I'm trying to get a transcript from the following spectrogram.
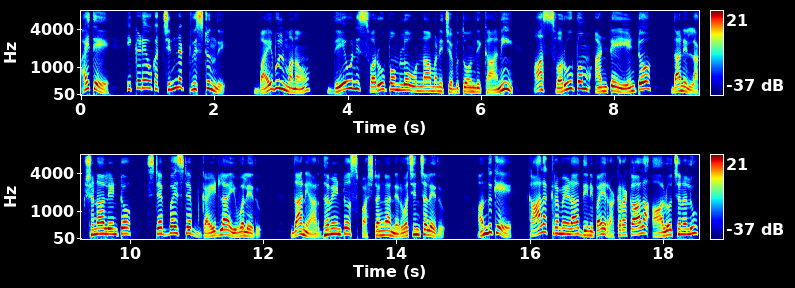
అయితే ఇక్కడే ఒక చిన్న ట్విస్టుంది బైబుల్ మనం దేవుని స్వరూపంలో ఉన్నామని చెబుతోంది కాని ఆ స్వరూపం అంటే ఏంటో దాని లక్షణాలేంటో స్టెప్ బై స్టెప్ గైడ్లా ఇవ్వలేదు. దాని అర్థమేంటో స్పష్టంగా నిర్వచించలేదు. అందుకే కాలక్రమేణా దీనిపై రకరకాల ఆలోచనలు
